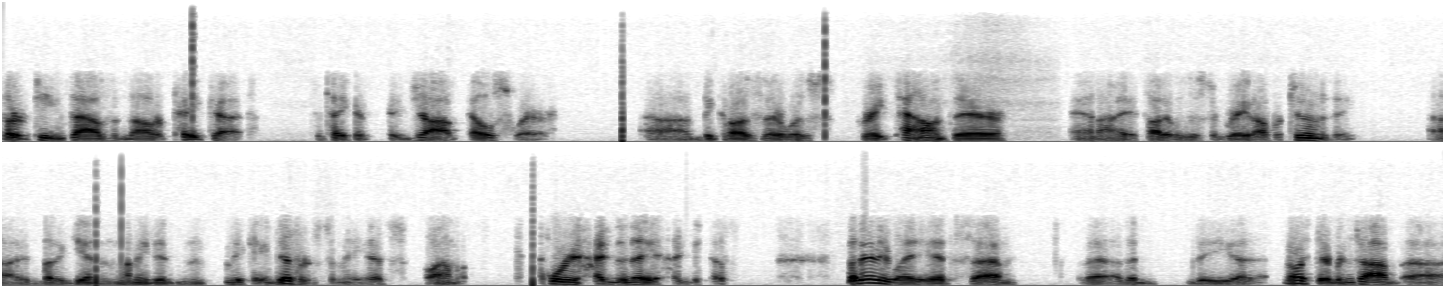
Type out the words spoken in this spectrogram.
thirteen thousand dollar pay cut to take a, a job elsewhere uh, because there was great talent there, and I thought it was just a great opportunity. Uh, but again, money didn't make any difference to me. It's well, I'm a poor guy today, I guess. But anyway, it's um, the the the uh, North Dearborn job uh,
